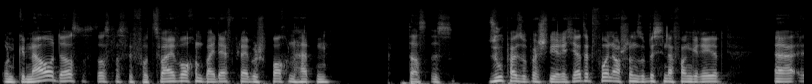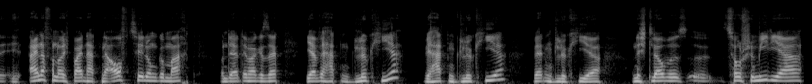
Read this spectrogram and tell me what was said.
Und genau das ist das, was wir vor zwei Wochen bei DevPlay besprochen hatten. Das ist super, super schwierig. Ihr hattet vorhin auch schon so ein bisschen davon geredet. Äh, einer von euch beiden hat eine Aufzählung gemacht und er hat immer gesagt, ja, wir hatten Glück hier, wir hatten Glück hier, wir hatten Glück hier. Und ich glaube, äh, Social Media,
